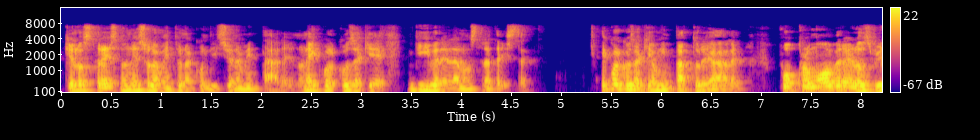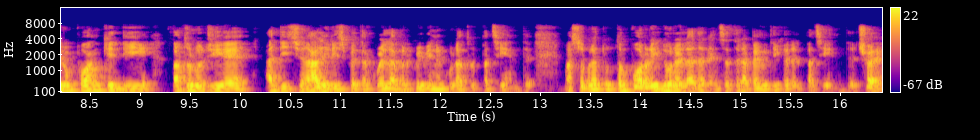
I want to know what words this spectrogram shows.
che lo stress non è solamente una condizione mentale, non è qualcosa che vive nella nostra testa, è qualcosa che ha un impatto reale. può promuovere lo sviluppo anche di patologie addizionali rispetto a quella per cui viene curato il paziente, ma soprattutto può ridurre l'aderenza terapeutica del paziente, cioè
